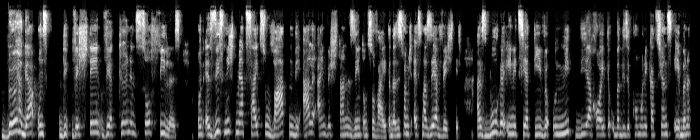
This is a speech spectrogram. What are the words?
Bürger uns die, verstehen, wir können so vieles. Und es ist nicht mehr Zeit zu warten, die alle einverstanden sind und so weiter. Das ist für mich erstmal sehr wichtig. Als Bürgerinitiative und mit dir heute über diese Kommunikationsebene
